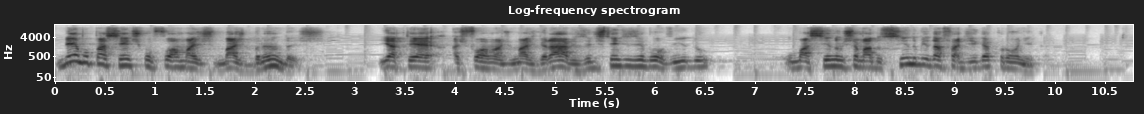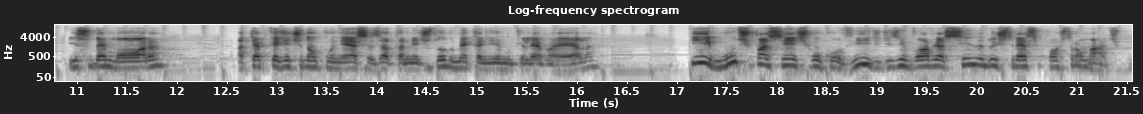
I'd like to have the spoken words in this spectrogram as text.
mesmo pacientes com formas mais brandas e até as formas mais graves, eles têm desenvolvido uma síndrome chamada síndrome da fadiga crônica. Isso demora, até porque a gente não conhece exatamente todo o mecanismo que leva a ela. E muitos pacientes com Covid desenvolvem a síndrome do estresse pós-traumático.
